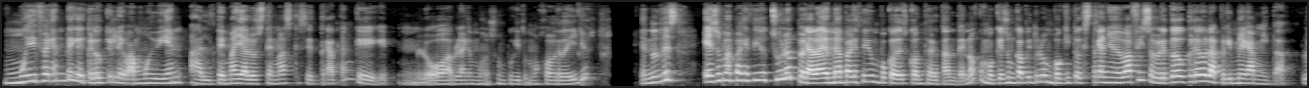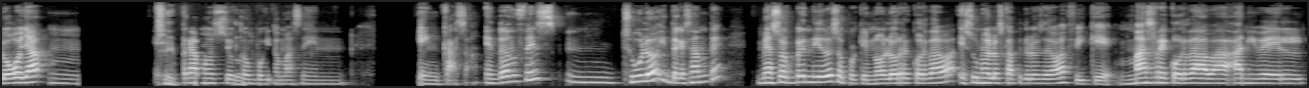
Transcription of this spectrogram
muy diferente que creo que le va muy bien al tema y a los temas que se tratan, que luego hablaremos un poquito mejor de ellos. Entonces, eso me ha parecido chulo, pero a la vez me ha parecido un poco desconcertante, ¿no? Como que es un capítulo un poquito extraño de Buffy, sobre todo creo la primera mitad. Luego ya mm, entramos, yo creo, un poquito más en, en casa. Entonces, mm, chulo, interesante. Me ha sorprendido eso porque no lo recordaba. Es uno de los capítulos de Buffy que más recordaba a nivel,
